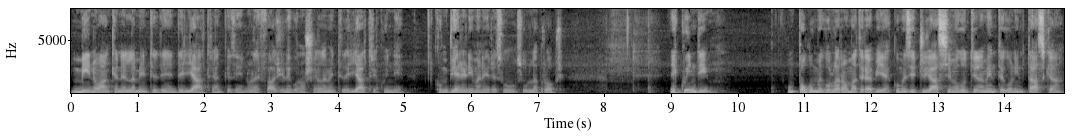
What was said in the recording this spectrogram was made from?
meno anche nella mente de, degli altri anche se non è facile conoscere la mente degli altri e quindi conviene rimanere su, sulla propria. E quindi, un po' come con l'aromaterapia, è come se girassimo continuamente con in tasca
